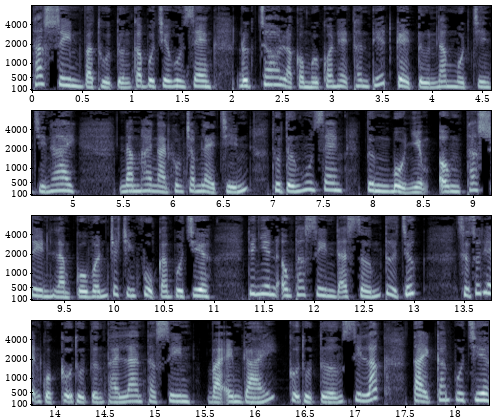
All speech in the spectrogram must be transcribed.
Thaksin và Thủ tướng Campuchia Hun Sen được cho là có mối quan hệ thân thiết kể từ năm 1992. Năm 2009, Thủ tướng Hun Sen từng bổ nhiệm ông Thaksin làm cố vấn cho chính phủ Campuchia. Tuy nhiên, ông Thaksin đã sớm từ chức. Sự xuất hiện của cựu Thủ tướng Thái Lan Thaksin và em gái, cựu Thủ tướng Silak tại Campuchia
